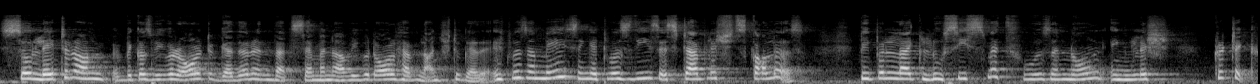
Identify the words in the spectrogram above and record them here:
So later on, because we were all together in that seminar, we would all have lunch together. It was amazing. It was these established scholars, people like Lucie-Smith, who was a known English critic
